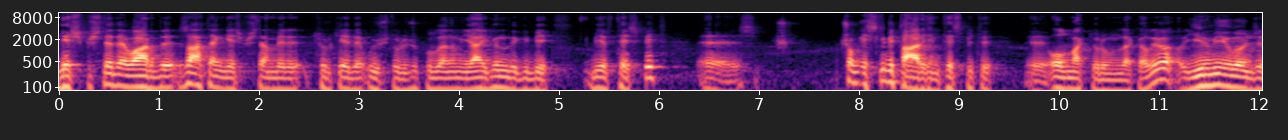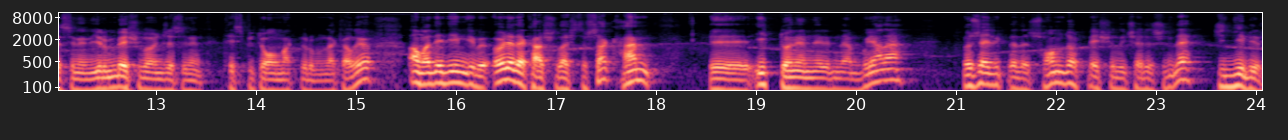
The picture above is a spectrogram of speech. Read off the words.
geçmişte de vardı. Zaten geçmişten beri Türkiye'de uyuşturucu kullanımı yaygındı gibi bir tespit e, çok eski bir tarihin tespiti e, olmak durumunda kalıyor. 20 yıl öncesinin, 25 yıl öncesinin tespiti olmak durumunda kalıyor. Ama dediğim gibi öyle de karşılaştırsak hem e, ilk dönemlerinden bu yana özellikle de son 4-5 yıl içerisinde ciddi bir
